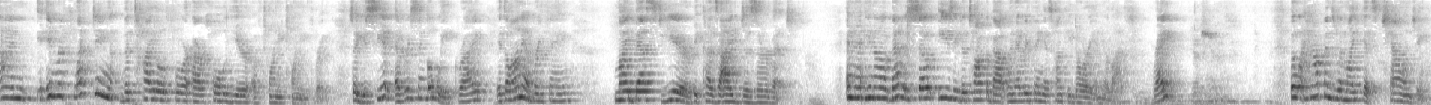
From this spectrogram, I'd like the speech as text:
I'm in reflecting the title for our whole year of 2023. So you see it every single week, right? It's on everything. My best year because I deserve it. And that, you know, that is so easy to talk about when everything is hunky-dory in your life, right? But what happens when life gets challenging?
